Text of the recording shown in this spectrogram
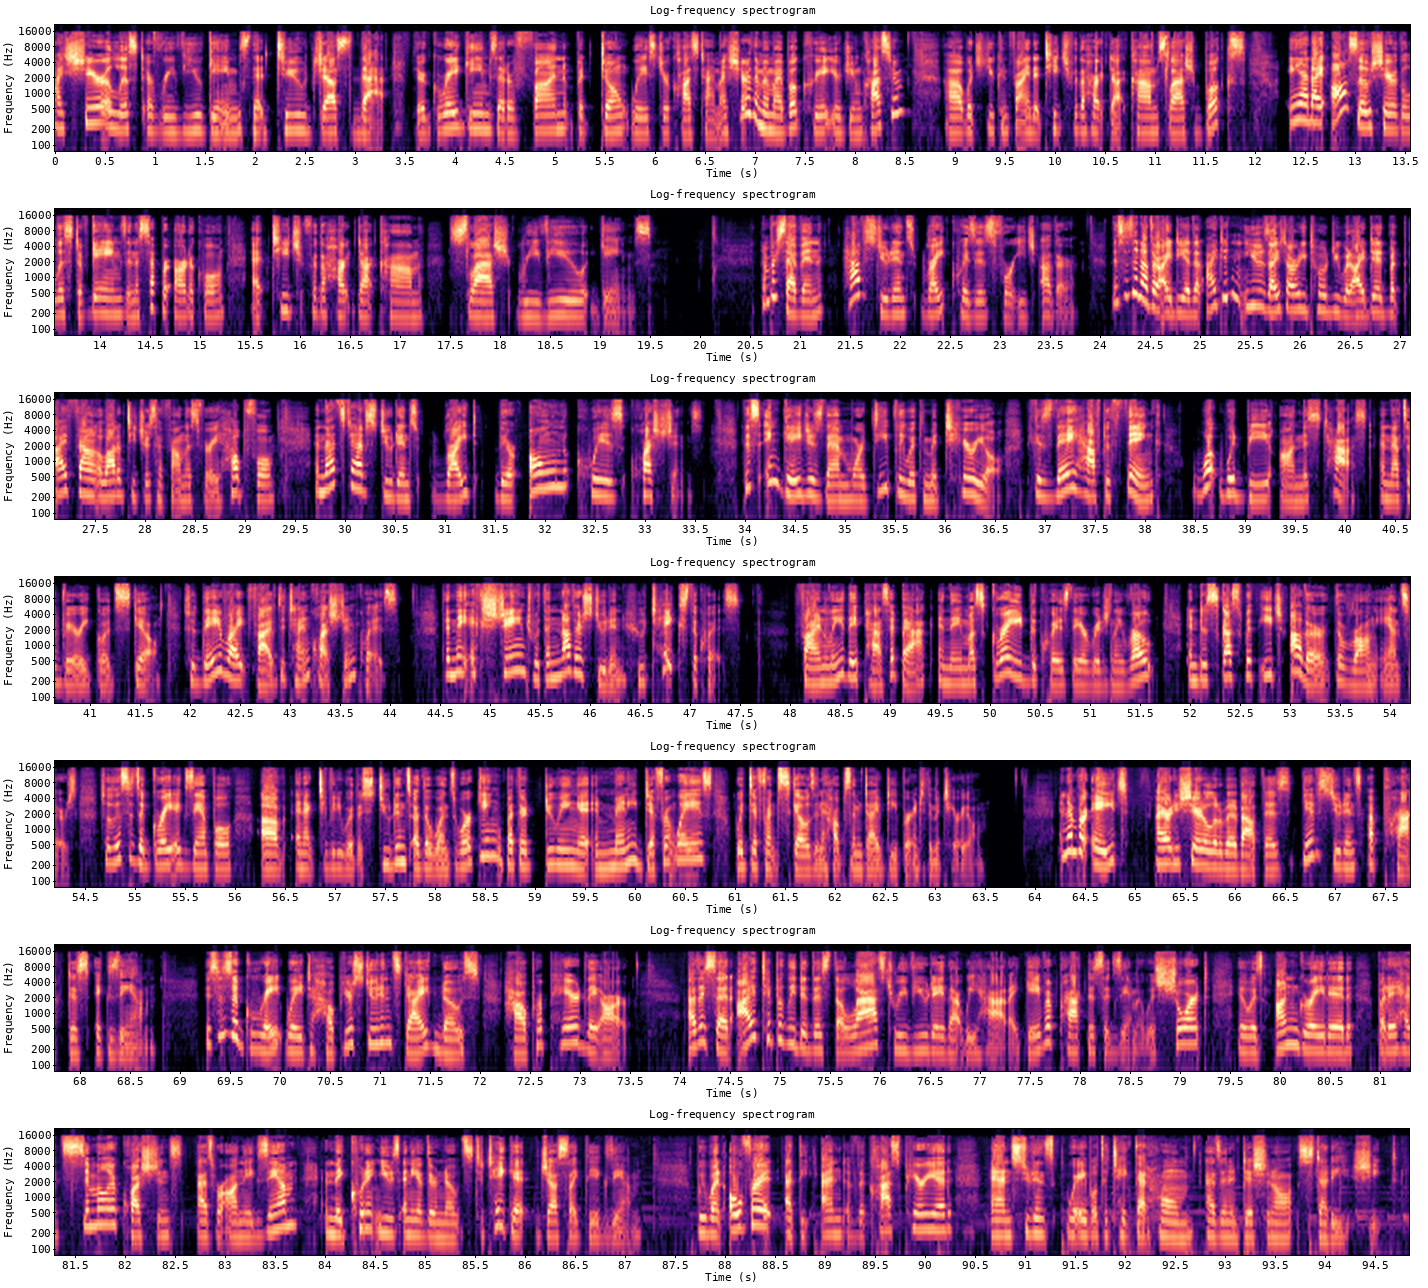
I share a list of review games that do just that. They're great games that are fun, but don't waste your class time. I share them in my book, Create Your Dream Classroom, uh, which you can find at teachfortheheart.com slash books. And I also share the list of games in a separate article at teachfortheheart.com slash review games. Number seven, have students write quizzes for each other. This is another idea that I didn't use. I already told you what I did, but I found a lot of teachers have found this very helpful. And that's to have students write their own quiz questions. This engages them more deeply with the material because they have to think what would be on this test. And that's a very good skill. So they write five to 10 question quiz. Then they exchange with another student who takes the quiz. Finally, they pass it back and they must grade the quiz they originally wrote and discuss with each other the wrong answers. So this is a great example of an activity where the students are the ones working, but they're doing it in many different ways with different skills and it helps them dive deeper into the material. And number eight, I already shared a little bit about this, give students a practice exam. This is a great way to help your students diagnose how prepared they are. As I said, I typically did this the last review day that we had. I gave a practice exam. It was short, it was ungraded, but it had similar questions as were on the exam, and they couldn't use any of their notes to take it, just like the exam. We went over it at the end of the class period, and students were able to take that home as an additional study sheet.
